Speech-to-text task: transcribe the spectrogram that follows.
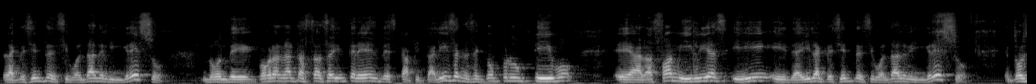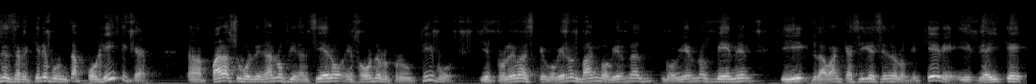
la creciente desigualdad del ingreso, donde cobran altas tasas de interés, descapitalizan el sector productivo, eh, a las familias y, y, de ahí la creciente desigualdad del ingreso. Entonces se requiere voluntad política para subordinar lo financiero en favor de lo productivo. Y el problema es que gobiernos van, gobiernos, gobiernos vienen y la banca sigue siendo lo que quiere. Y de ahí que,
